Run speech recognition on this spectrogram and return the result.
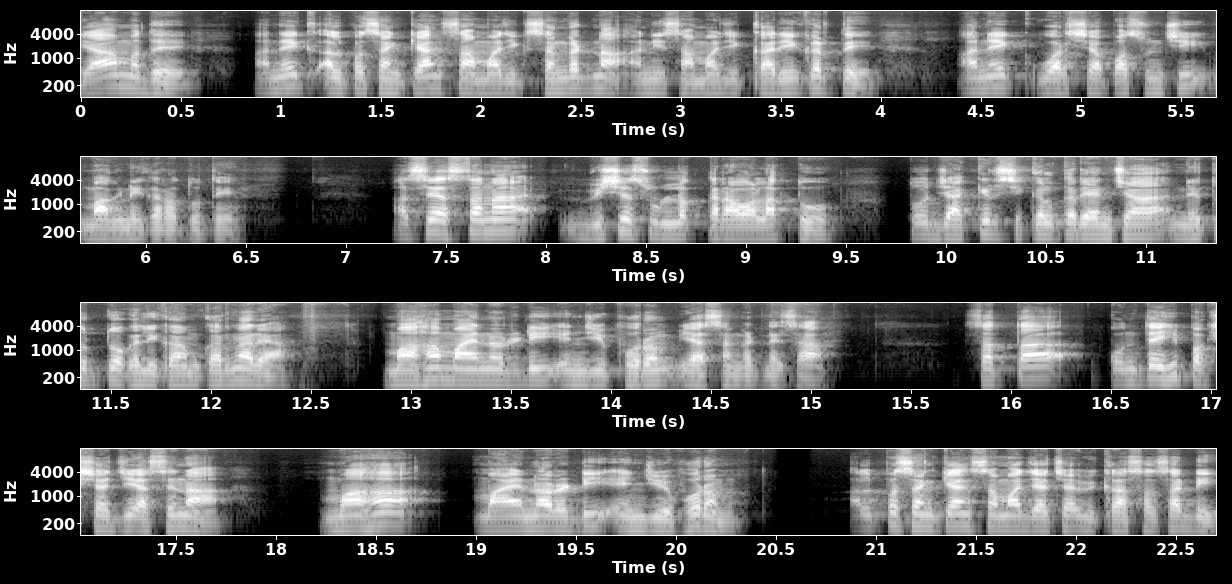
यामध्ये अनेक अल्पसंख्याक सामाजिक संघटना आणि सामाजिक कार्यकर्ते अनेक वर्षापासूनची मागणी करत होते. असे असताना विशेष उल्लेख करावा लागतो. तो जाकीर शिकलकर यांच्या नेतृत्वाखाली काम करणाऱ्या महामायनॉरिटी एन जी फोरम या संघटनेचा. सत्ता कोणत्याही पक्षाची असेना Maha minority N G O forum अल्पसंख्याक समाजाच्या विकासासाठी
